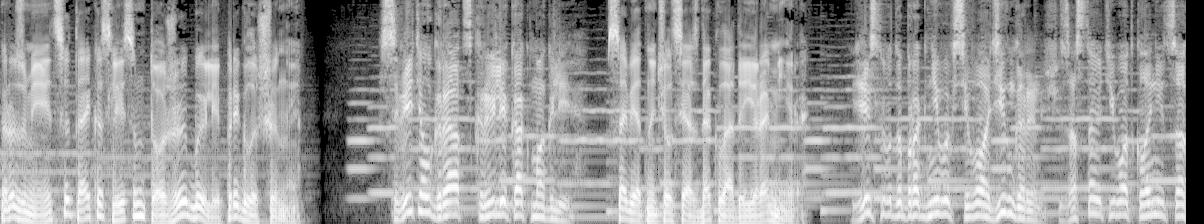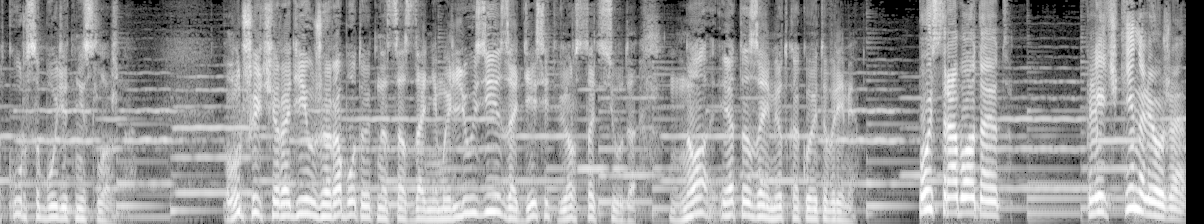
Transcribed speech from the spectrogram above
Разумеется, Тайка с Лисом тоже были приглашены. Светелград скрыли как могли. Совет начался с доклада Яромира. Если у Доброгнева всего один Горыныч, заставить его отклониться от курса будет несложно. Лучшие чародеи уже работают над созданием иллюзии за 10 верст отсюда, но это займет какое-то время. Пусть работают. Клич кинули уже?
